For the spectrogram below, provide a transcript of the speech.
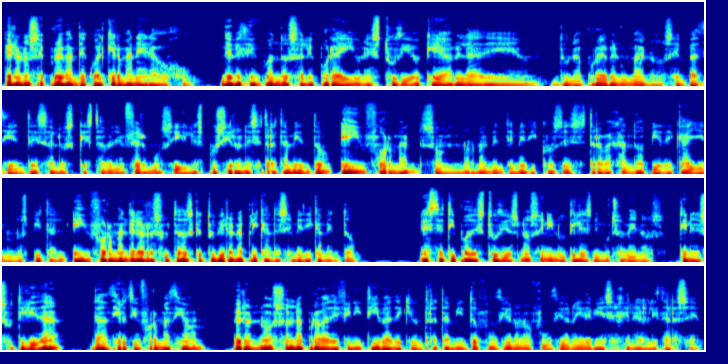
Pero no se prueban de cualquier manera, ojo. De vez en cuando sale por ahí un estudio que habla de, de, una prueba en humanos en pacientes a los que estaban enfermos y les pusieron ese tratamiento e informan, son normalmente médicos trabajando a pie de calle en un hospital, e informan de los resultados que tuvieron aplicando ese medicamento. Este tipo de estudios no son inútiles ni mucho menos, tienen su utilidad, dan cierta información, pero no son la prueba definitiva de que un tratamiento funciona o no funciona y debiese generalizarse.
